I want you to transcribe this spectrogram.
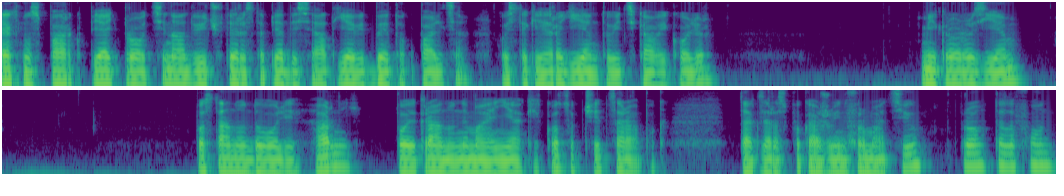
Technospark 5 Pro, ціна 2450, є відбиток пальця. Ось такий градієнтовий цікавий колір. Мікророз'єм. По стану доволі гарний. По екрану немає ніяких косок чи царапок. Так, зараз покажу інформацію про телефон.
